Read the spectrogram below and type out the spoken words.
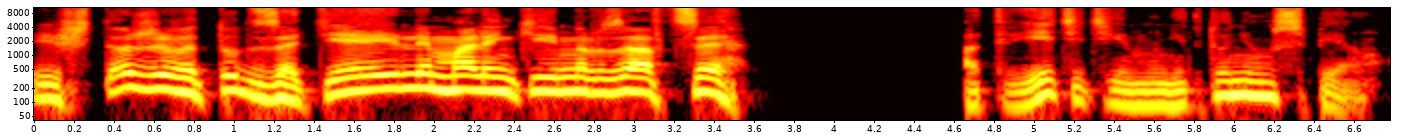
«И что же вы тут затеяли, маленькие мерзавцы?» Ответить ему никто не успел.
